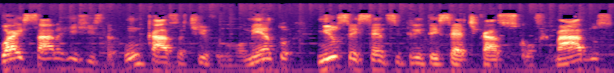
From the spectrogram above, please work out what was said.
Guaiçara registra um caso ativo no momento, 1.637 casos confirmados,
